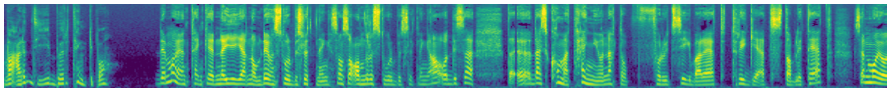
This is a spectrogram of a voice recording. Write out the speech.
hva er det de bør tenke på? Det må jo en tenke nøye gjennom, det er jo en stor beslutning, sånn som andre store beslutninger. Og disse, de, de som kommer, trenger jo nettopp forutsigbarhet, trygghet, stabilitet. Så en må jo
